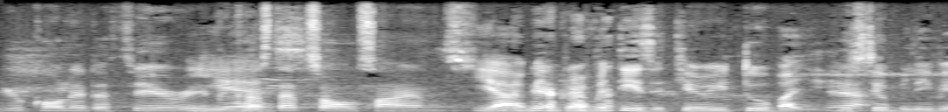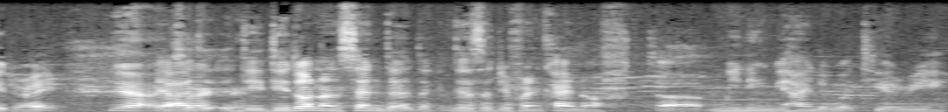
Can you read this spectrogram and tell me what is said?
you call it a theory, because Yes. that's all science. yeah, I mean, gravity is a theory too, but you still believe it, right? Yeah, yeah. exactly. They, they don't understand that that there's a different kind of uh, meaning behind the word theory.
